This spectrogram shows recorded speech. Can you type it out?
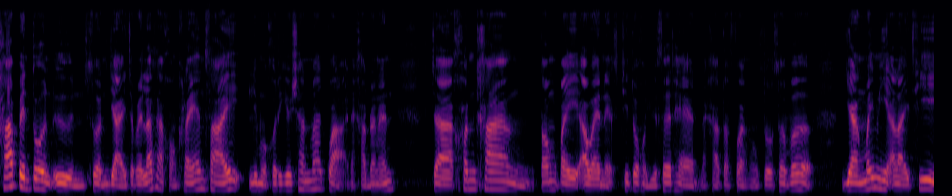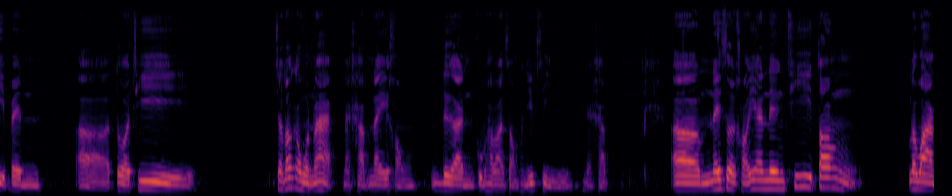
ถ้าเป็นตัวอื่นๆ ส่วนใหญ่จะเป็นลักษณะของ Client Side Remote Configuration มากกว่านะครับ ดังนั้นจะค่อนข้างต้องไป awareness ที่ตัวของ user แทนนะครับ แต่ฝั่งของตัว server ยังไม่มีอะไรที่เป็นตัวที่จะต้องกังวลมากนะครับ ในของเดือนกุมภาพันธ์ 2024 นี้นะครับในส่วนของอีกอันหนึ่งที่ต้อง ระวัง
